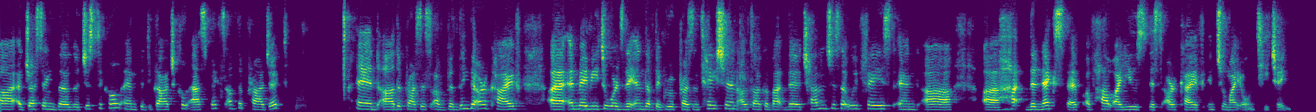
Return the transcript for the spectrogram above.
uh, addressing the logistical and pedagogical aspects of the project and uh, the process of building the archive. Uh, and maybe towards the end of the group presentation, I'll talk about the challenges that we faced and uh, uh the next step of how I use this archive into my own teaching.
